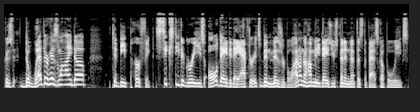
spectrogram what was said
because the weather has lined up to be perfect. 60 degrees all day today after it's been miserable. I don't know how many days you've spent in Memphis the past couple weeks,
